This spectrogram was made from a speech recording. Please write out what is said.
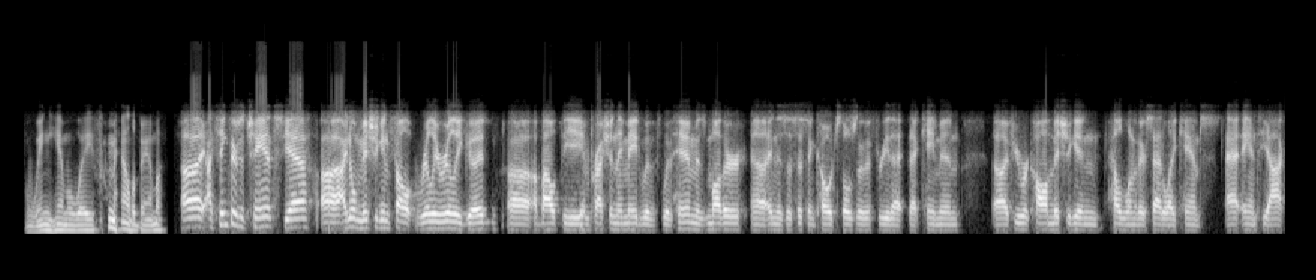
swing him away from Alabama? Uh, I think there's a chance. Yeah, uh, I know Michigan felt really, really good about the impression they made with with him, his mother, and his assistant coach. Those are the three that that came in. If you recall, Michigan held one of their satellite camps at Antioch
